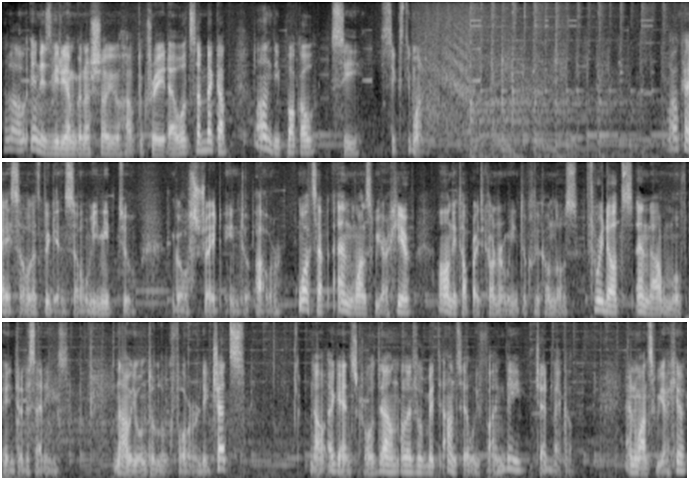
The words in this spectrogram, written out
Hello, in this video I'm gonna show you how to create a WhatsApp backup on the Poco C61. Okay, so let's begin. So we need to go straight into our WhatsApp and once we are here, on the top right corner we need to click on those three dots and now move into the settings. Now we want to look for the chats. Now again scroll down a little bit until we find the chat backup. And once we are here,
